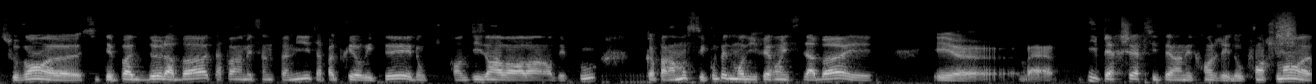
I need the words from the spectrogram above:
souvent, euh, si t'es pas de là-bas, t'as pas un médecin de famille, t'as pas de priorité, et donc tu prends 10 ans avant d'avoir un rendez-vous. Donc apparemment, c'est complètement différent ici là-bas, et, et euh, bah, hyper cher si t'es un étranger. Donc franchement, euh,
